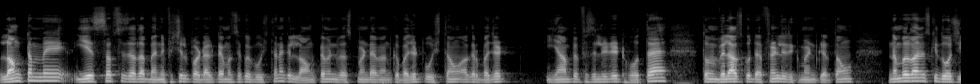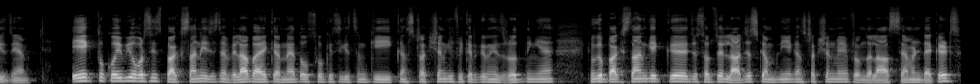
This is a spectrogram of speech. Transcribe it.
लॉन्ग टर्म में ये सबसे ज़्यादा बेनिफिशियल प्रोडक्ट है। मुझसे कोई पूछता ना कि लॉन्ग टर्म इन्वेस्टमेंट है, मैं उनका बजट पूछता हूँ। अगर बजट यहाँ पे फैसिलिटेट होता है तो मैं विलास को डेफिनेटली रिकमेंड करता हूँ। नंबर वन इसकी दो चीज़ें हैं। एक तो कोई भी ओवरसीज़ पाकिस्तानी जिसने विला बाय करना है तो उसको किसी किस्म की कंस्ट्रक्शन की फ़िक्र करने की ज़रूरत नहीं है, क्योंकि पाकिस्तान की एक जो सबसे लार्जेस्ट कंपनी है कंस्ट्रक्शन में from the last seven decades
